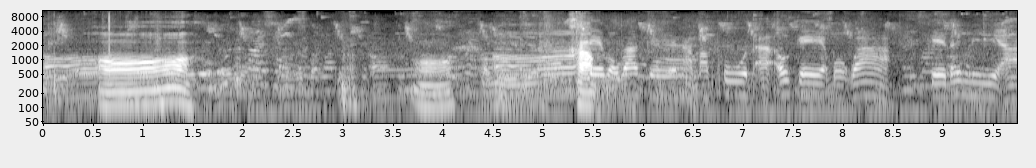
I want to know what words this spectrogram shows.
อ๋อ อ๋อ ครับ เกบอกว่าเกนะมาพูดอะโอเคบอกว่าเกได้มีอ่า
